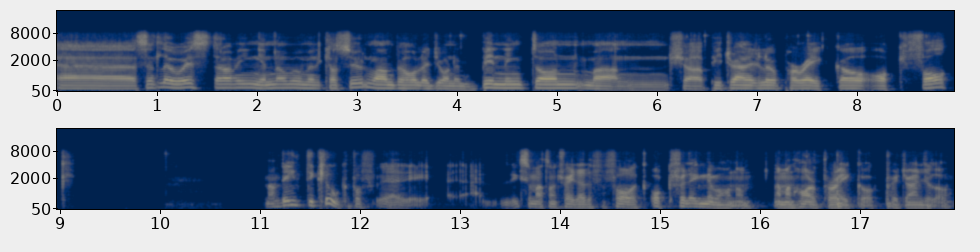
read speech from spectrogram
Uh, St. Louis, där har vi ingen movement-klausul. Man behåller Jordan Binnington, man kör Peter Angelo, Pareko och Falk. Man blir inte klok på eh, liksom att de tradade för folk och förlängde med honom när man har Pareko och Pietrangelo. Och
